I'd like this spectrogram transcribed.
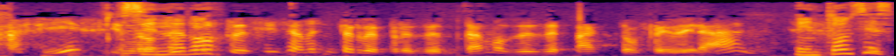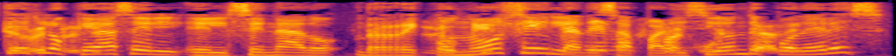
Así es. Senador. precisamente representamos desde pacto federal. Entonces, ¿qué es lo que hace el, Senado? ¿Reconoce la desaparición de poderes?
